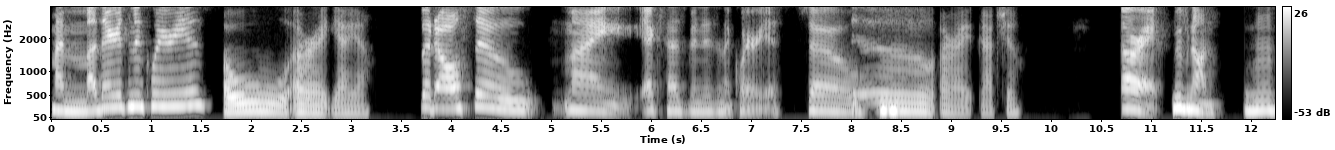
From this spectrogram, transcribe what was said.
my mother is an Aquarius, Oh, all right. Yeah. Yeah. but also my ex husband is an Aquarius. So, Oh, all right. Got you. all right, moving on. hmm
